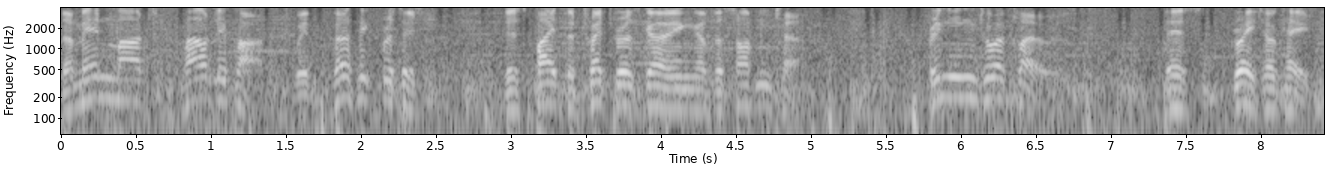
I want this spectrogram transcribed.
the men marched proudly past with perfect precision, despite the treacherous going of the sodden turf, bringing to a close this great occasion.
